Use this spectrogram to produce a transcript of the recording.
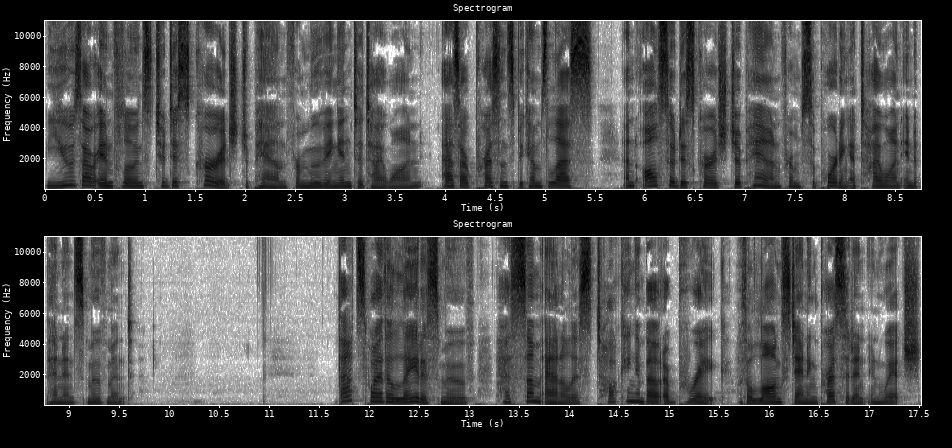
use our influence to discourage Japan from moving into Taiwan as our presence becomes less, and also discourage Japan from supporting a Taiwan independence movement. That's why the latest move has some analysts talking about a break with a long standing precedent in which,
